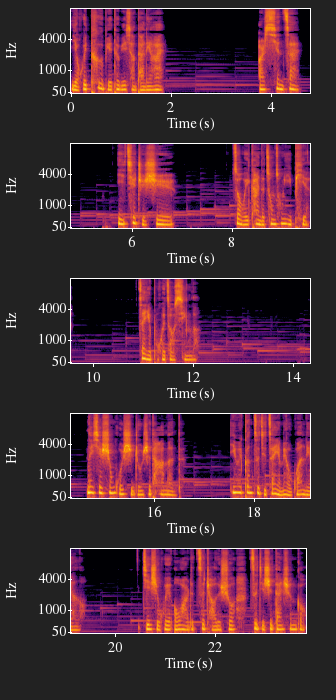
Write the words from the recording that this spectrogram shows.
也会特别特别想谈恋爱。而现在，一切只是作为看的匆匆一瞥，再也不会走心了。那些生活始终是他们的，因为跟自己再也没有关联了。即使会偶尔的自嘲的说自己是单身狗，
